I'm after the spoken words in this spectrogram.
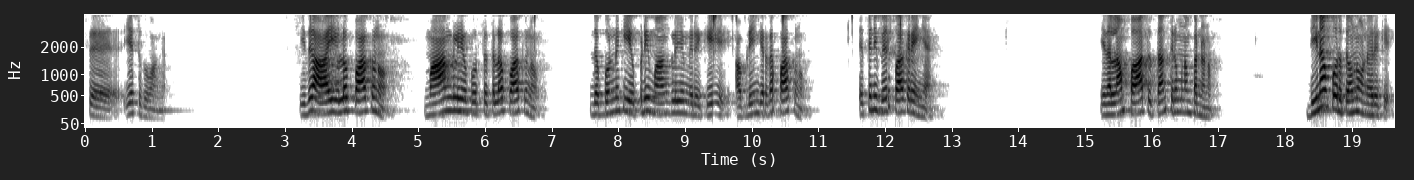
சே ஏற்றுக்குவாங்க இது ஆயுள பார்க்கணும். மாங்கலிய பொருத்தத்தில் பார்க்கணும். இந்த பொண்ணுக்கு எப்படி மாங்கலியம் இருக்குது அப்படிங்கிறத பார்க்கணும். எத்தனை பேர் பார்க்குறீங்க? இதெல்லாம் பார்த்து தான் திருமணம் பண்ணணும். தின பொருத்தம்னு ஒன்று இருக்குது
